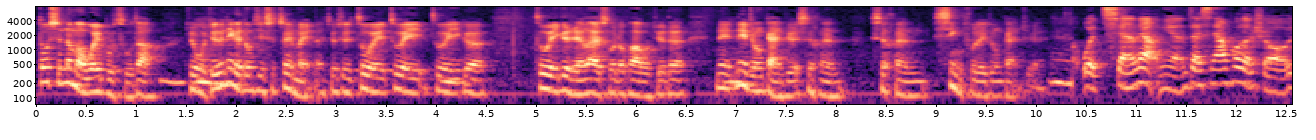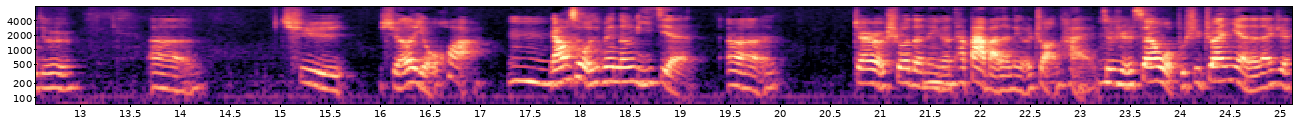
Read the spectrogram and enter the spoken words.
都是那么微不足道，嗯就我觉得那个东西是最美的。就是作为作为作为一个、作为一个人来说的话，我觉得那、嗯那种感觉是很是很幸福的一种感觉。嗯我前两年在新加坡的时候，就是呃去学了油画，嗯，然后所以我特别能理解呃 Jerry 说的那个嗯。他爸爸的那个状态，嗯。就是虽然我不是专业的，但是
